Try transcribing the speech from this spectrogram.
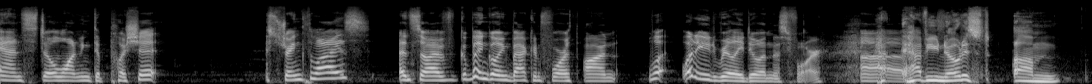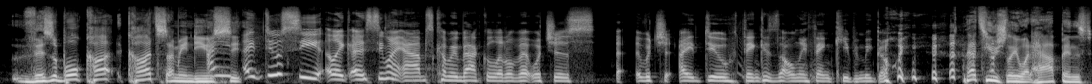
and still wanting to push it strength wise, and so I've been going back and forth on what what are you really doing this for? Have you noticed um, visible cut cuts? I mean, do you I, see? I do see like I see my abs coming back a little bit, which is Uh, which I do think is the only thing keeping me going. That's usually what happens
